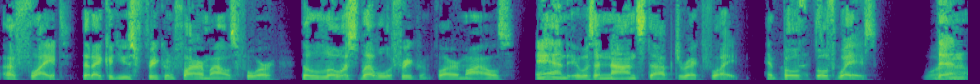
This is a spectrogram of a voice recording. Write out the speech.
a flight that I could use frequent flyer miles for, the lowest level of frequent flyer miles, and it was a nonstop direct flight, and both both ways. Then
